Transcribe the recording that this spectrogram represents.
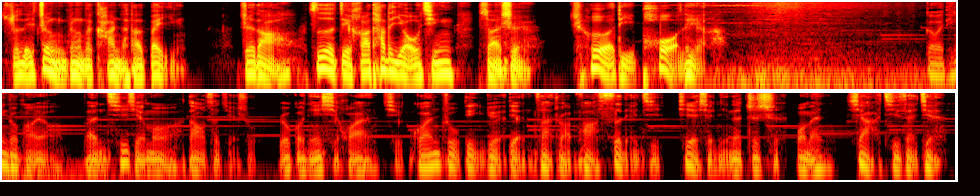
孙雷怔怔的看着他的背影，知道自己和他的友情算是彻底破裂了。各位听众朋友，本期节目到此结束。如果您喜欢，请关注、订阅、点赞、转发四连击，谢谢您的支持，我们下期再见。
